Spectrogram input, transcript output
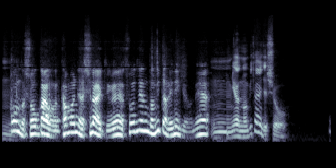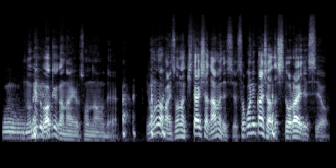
うん。今度紹介もたまにはしないとね、それで伸びたらいいねんけどね。うん、いや伸びないでしょう。うん。伸びるわけがないよそんなので。世の中にそんな期待しちゃダメですよ。そこに関しては私ドライですよ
